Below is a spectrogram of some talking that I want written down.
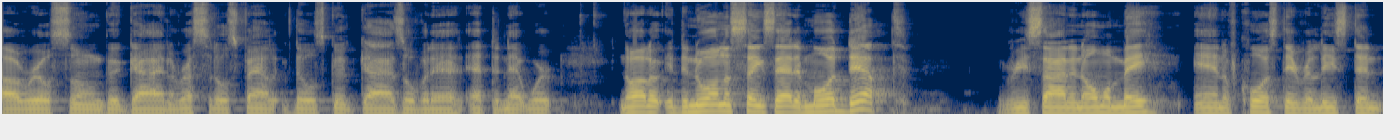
uh, real soon. Good guy, and the rest of those family, those good guys over there at the network. The New Orleans Saints added more depth, re-signing Omameh, and of course they released. And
